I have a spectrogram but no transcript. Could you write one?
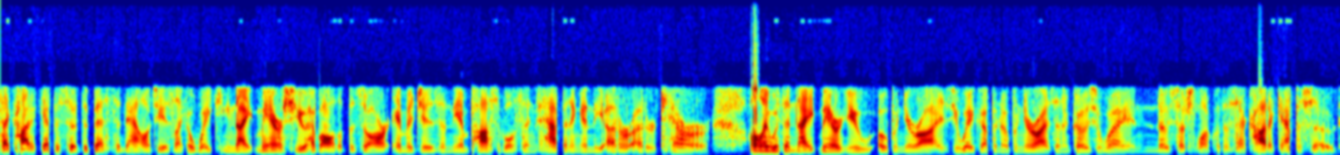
psychotic episode, the best analogy is like a waking nightmare. So you have all the bizarre images and the impossible things happening and the utter, utter terror. Only with a nightmare, you open your eyes, you wake up and open your eyes, and it goes away. And no such luck with a psychotic episode.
